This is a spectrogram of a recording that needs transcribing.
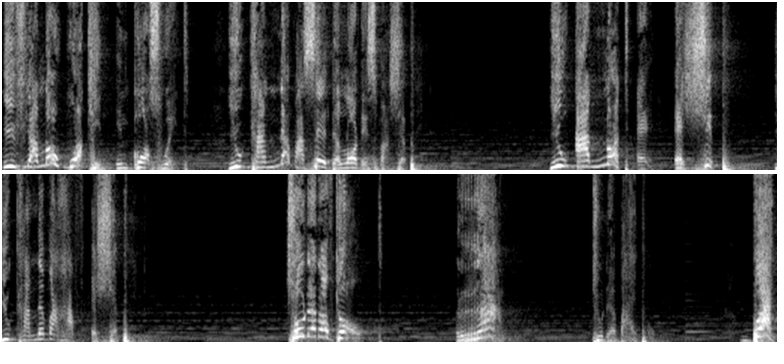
if you are not walking in God's word, you can never say the Lord is my shepherd. You are not a, a sheep. You can never have a shepherd. Children of God, run to the Bible. Back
